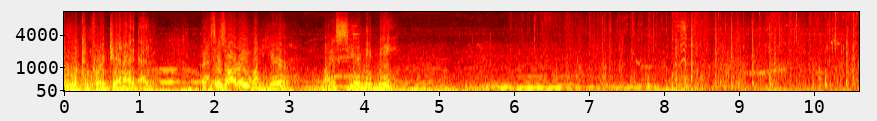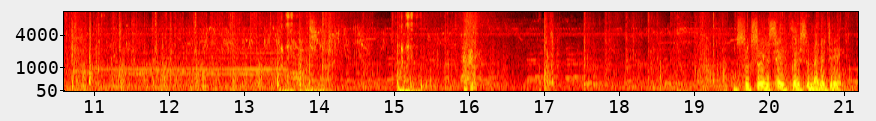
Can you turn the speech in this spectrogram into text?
I'm looking for a Jedi then. But if there's already one here, why does Cere need me? This looks like a safe place to meditate.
